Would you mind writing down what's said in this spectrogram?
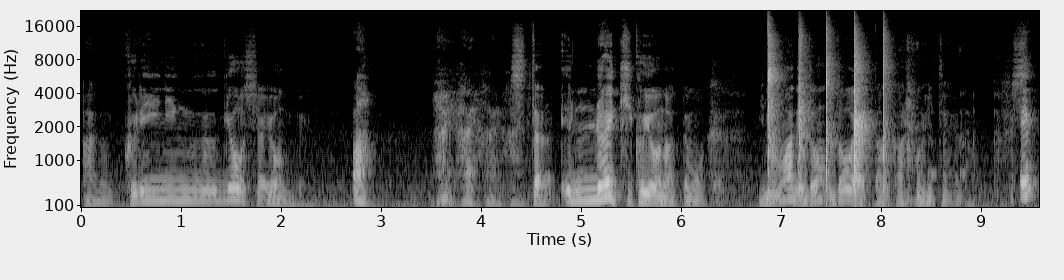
あのクリーニング業者読んであはいはいはいはい。そしたらえらい効くようになって思って。今までどどうやったのかなみたいな。え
